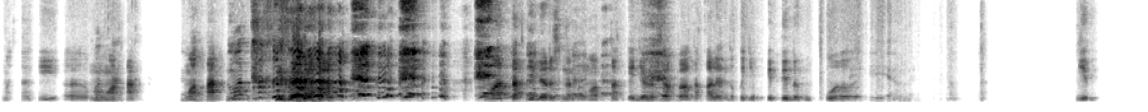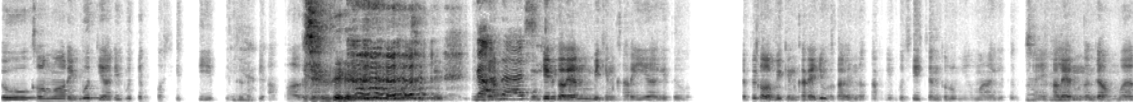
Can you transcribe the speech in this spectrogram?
mas lagi eh, mengotak ngotak gitu. Ngotak. ngotak jadi harus ngerti ngotak ya jangan sampai otak kalian tuh kejepit di dengkul Iya. gitu kalau mau ribut ya ribut yang positif gitu Iya. tapi apa gitu positif Nggak Ya, ada sih. mungkin kalian bikin karya gitu tapi kalau bikin karya juga kalian nggak ribut sih cenderungnya mah gitu. Misalnya Mm-mm. kalian ngegambar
